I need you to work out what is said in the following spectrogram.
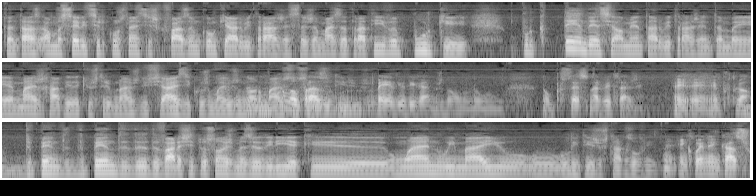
Portanto, há, há uma série de circunstâncias que fazem com que a arbitragem seja mais atrativa. Porquê? porque tendencialmente a arbitragem também é mais rápida que os tribunais judiciais e que os meios normais Qual é o prazo médio, digamos, de um, de, um, de um, processo na arbitragem em, em Portugal? Depende, depende de, de, várias situações, mas eu diria que um ano e meio o, o litígio está resolvido. Incluindo em casos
